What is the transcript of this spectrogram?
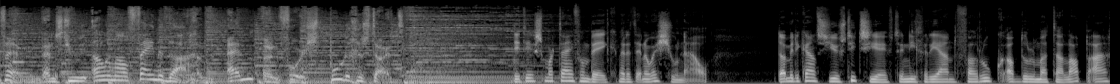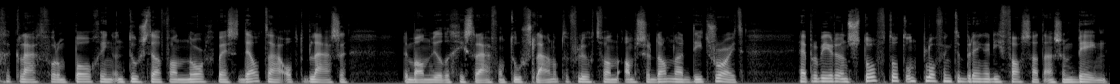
ZFM wenst jullie allemaal fijne dagen en een voorspoedige start. Dit is Martijn van Beek met het NOS-journaal. De Amerikaanse justitie heeft de Nigeriaan Farouk Abdulmatalab aangeklaagd voor een poging een toestel van Northwest Delta op te blazen. De man wilde gisteravond toeslaan op de vlucht van Amsterdam naar Detroit. Hij probeerde een stof tot ontploffing te brengen die vastzat aan zijn been.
